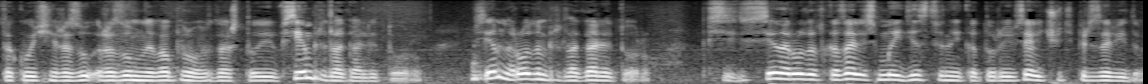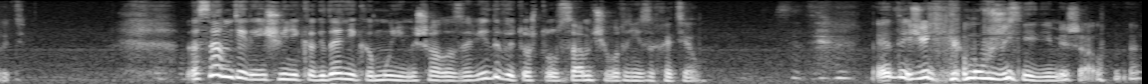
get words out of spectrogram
такой очень разумный вопрос, да, что и всем предлагали Тору. Всем народам предлагали Тору. Все, все народы отказались, мы единственные, которые взяли, что теперь завидовать. На самом деле еще никогда никому не мешало завидовать то, что он сам чего-то не захотел. Это еще никому в жизни не мешало. Да?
